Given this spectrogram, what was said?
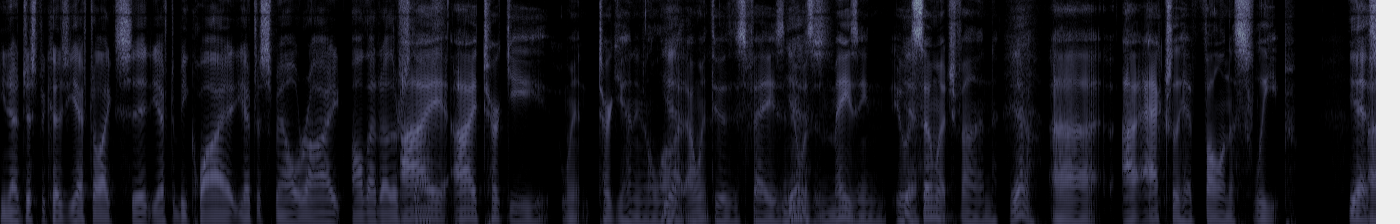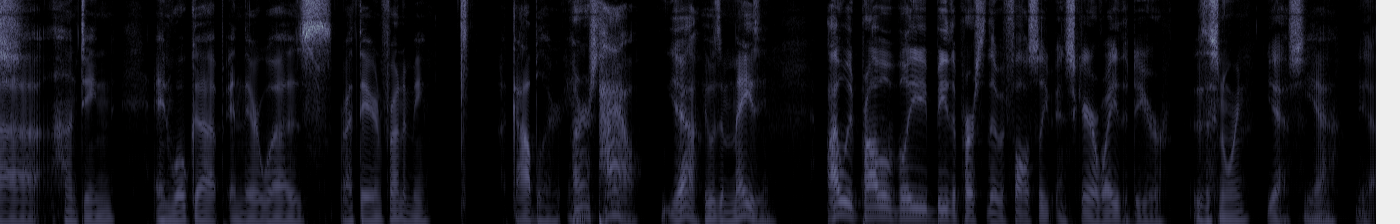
You know, just because you have to like sit, you have to be quiet, you have to smell right, all that other stuff. I I turkey went turkey hunting a lot. Yeah. I went through this phase and it was amazing. It was Yeah. so much fun. yeah. Uh, I actually had fallen asleep Yes. uh, hunting and woke up and there was right there in front of me a gobbler. And understand. pow! yeah. It was amazing. I would probably be the person that would fall asleep and scare away the deer. The snoring. Yes. Yeah, Yeah.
